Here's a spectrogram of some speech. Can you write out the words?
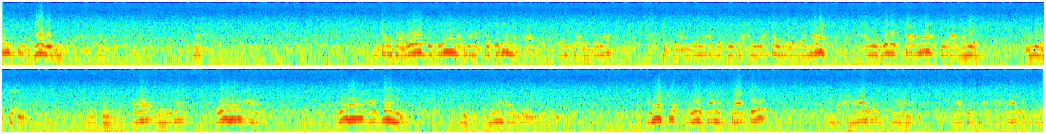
يمكن غير منع كان فورود بسلام وما كتيرين نفاذ وانت على كده كتير على كده وجه يعني أقل ولا ملك أو يقول الكلام لا إلا ضمير ضمير فعلي هو من هو منعه هو منعه ديني منعه ديني هناك هو كان الكافر أبا هذا ما هو كافر هذا هو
